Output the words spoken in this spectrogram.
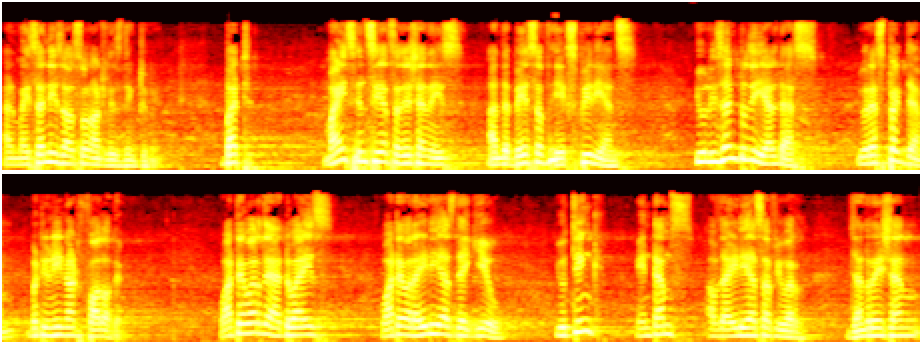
and my son is also not listening to me. But my sincere suggestion is on the base of the experience, you listen to the elders, you respect them, but you need not follow them. Whatever they advise, whatever ideas they give, you think in terms of the ideas of your generation,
